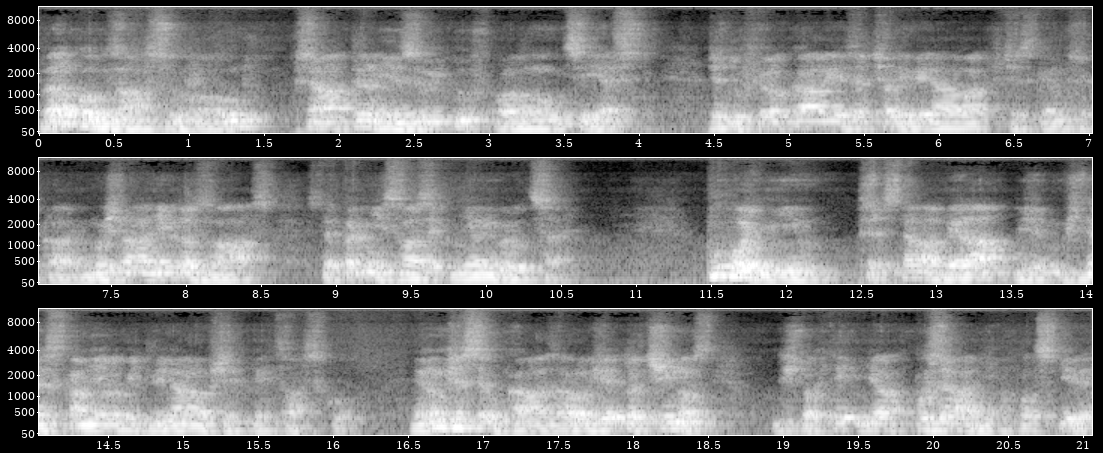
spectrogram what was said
Velkou zásluhou přátel jezuitů v Olomouci je, že tu filokálii začali vydávat v českém překladu. Možná někdo z vás jste první svazek měli v ruce. Původní představa byla, že už dneska mělo být vydáno všech těch svazků. Jenomže se ukázalo, že je to činnost, když to chtějí udělat pořádně a poctivě,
